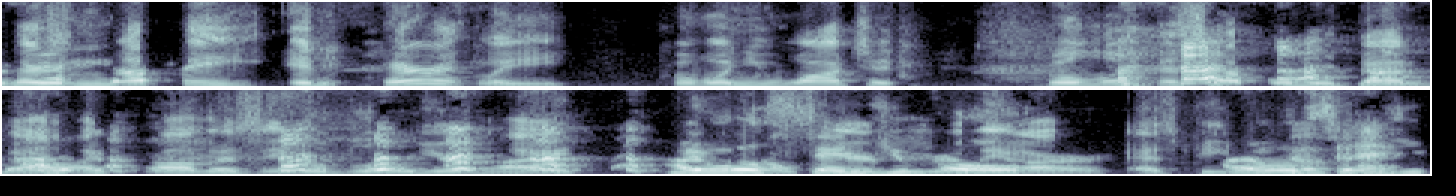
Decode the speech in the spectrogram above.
there's nothing inherently, but when you watch it, go look this up when you're done, Val. I promise it will blow your mind. I will how send you we really both. are as people. I will Okay. send you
